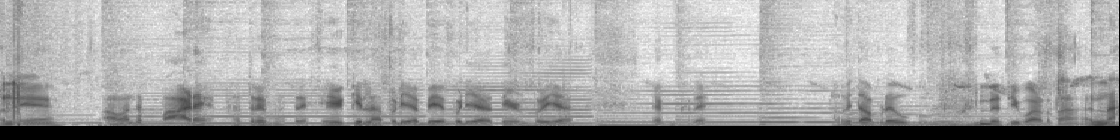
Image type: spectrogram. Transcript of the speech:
અને આમાં તો પાડે ફતરે ફતરે. એ કેટલા પડ્યા બે પડ્યા ત્રણ પડ્યા એમ કરે. હવે તો આપણે એવું નથી પાડતા. ના.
